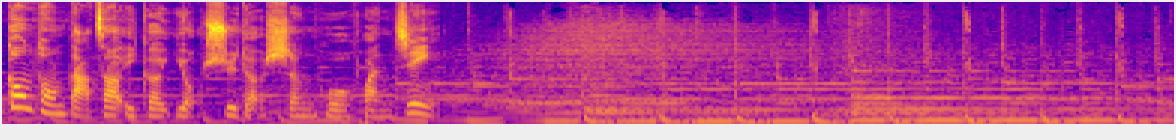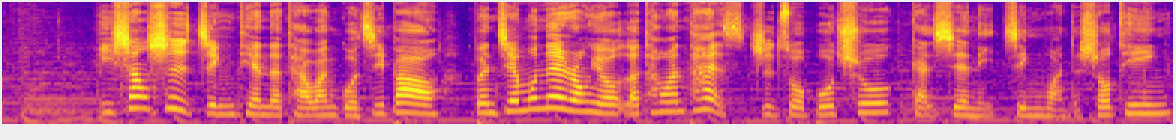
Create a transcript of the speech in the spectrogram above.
共同打造一个永续的生活环境。以上是今天的台湾国际报，本节目内容由 The Taiwan Times 制作播出，感谢你今晚的收听。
